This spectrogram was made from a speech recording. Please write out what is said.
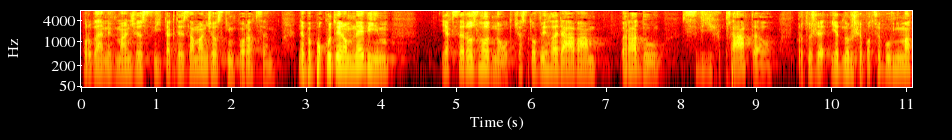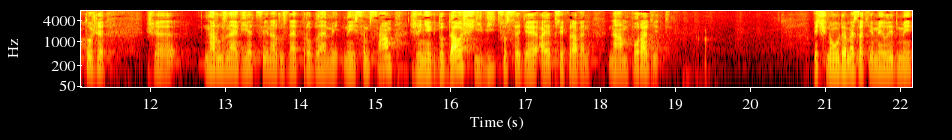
problémy v manželství, tak jde za manželským poradcem. Nebo pokud jenom nevím, jak se rozhodnout, často vyhledávám radu svých přátel, protože jednoduše potřebuji vnímat to, že, že na různé věci, na různé problémy nejsem sám, že někdo další ví, co se děje a je připraven nám poradit. Většinou jdeme za těmi lidmi,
